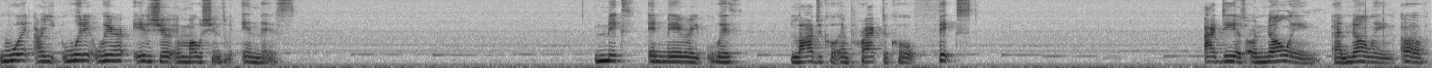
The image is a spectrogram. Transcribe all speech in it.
What are you what it where is your emotions in this? Mixed and married with logical and practical fixed ideas or knowing and knowing of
